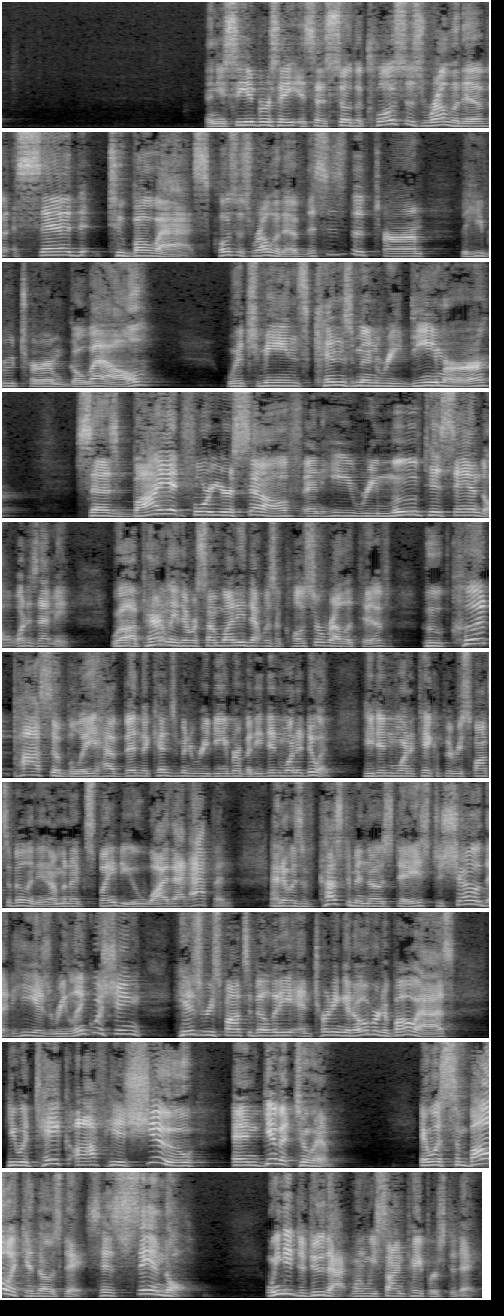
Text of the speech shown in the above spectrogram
And you see in verse 8, it says, So the closest relative said to Boaz, closest relative, this is the term, the Hebrew term goel, which means kinsman redeemer, says, Buy it for yourself. And he removed his sandal. What does that mean? Well, apparently there was somebody that was a closer relative who could possibly have been the kinsman redeemer, but he didn't want to do it. He didn't want to take up the responsibility. And I'm going to explain to you why that happened. And it was a custom in those days to show that he is relinquishing his responsibility and turning it over to Boaz. He would take off his shoe and give it to him. It was symbolic in those days, his sandal. We need to do that when we sign papers today.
